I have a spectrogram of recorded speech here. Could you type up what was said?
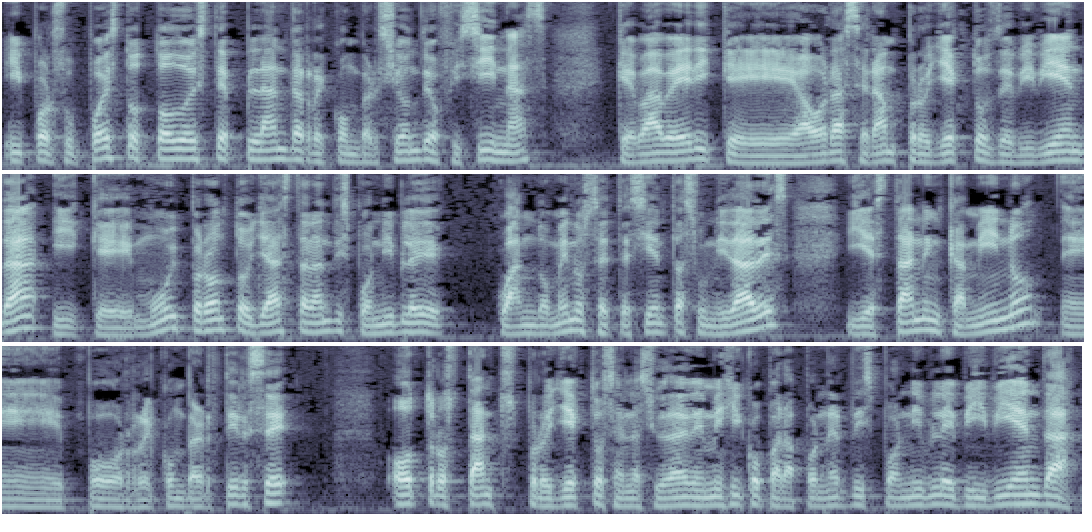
Y por supuesto todo este plan de reconversión de oficinas que va a haber y que ahora serán proyectos de vivienda y que muy pronto ya estarán disponibles cuando menos 700 unidades y están en camino eh, por reconvertirse otros tantos proyectos en la Ciudad de México para poner disponible vivienda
